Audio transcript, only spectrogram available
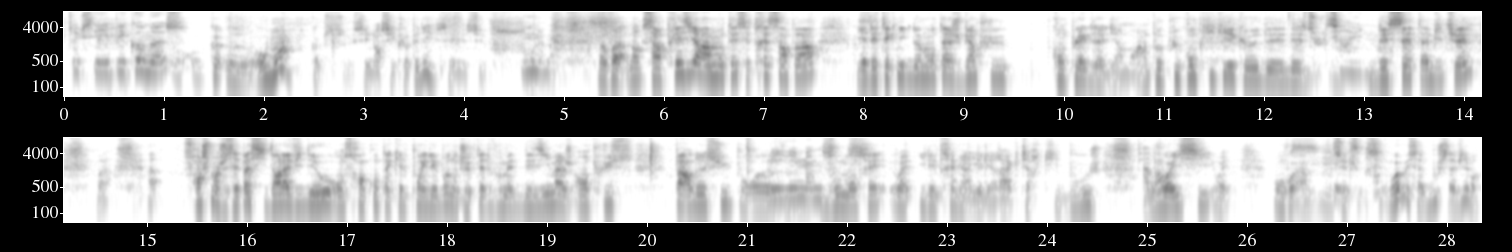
Le truc c'est épais comme os. Co- euh, au moins, c'est- une encyclopédie. là là. Donc voilà, donc c'est un plaisir à monter, c'est très sympa. Il y a des techniques de montage bien plus complexes, j'allais dire, bon, un peu plus compliquées que des, des, des sets habituels. Voilà. Ah, Franchement, je sais pas si dans la vidéo on se rend compte à quel point il est beau, donc je vais peut-être vous mettre des images en plus par-dessus pour euh, vous montrer. Ouais, il est très bien. Il y a les réacteurs qui bougent. Ah on bon voit ici, ouais. On voit, C'est c'est- ouais, oui, ça bouge, ça vibre.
